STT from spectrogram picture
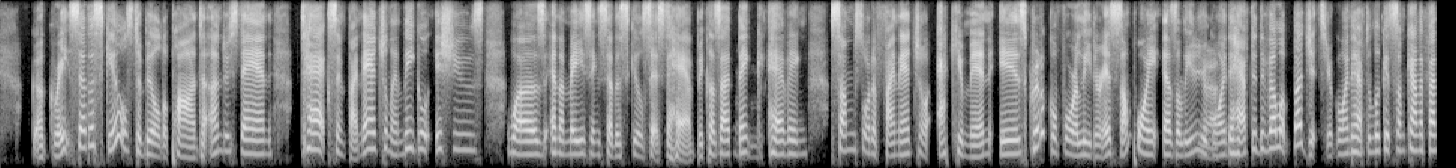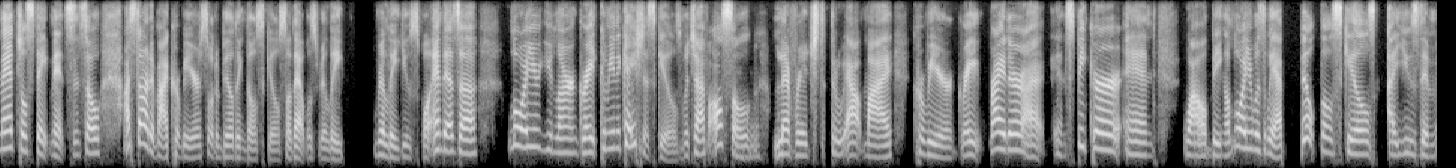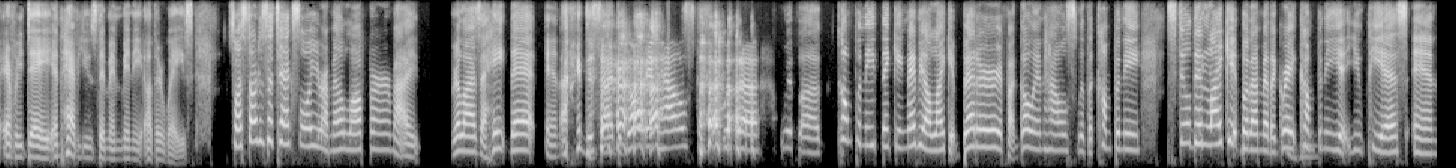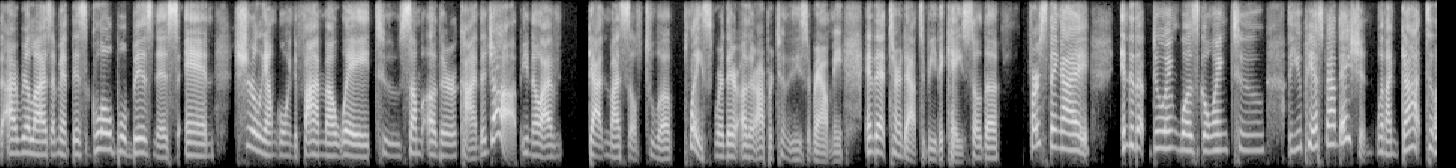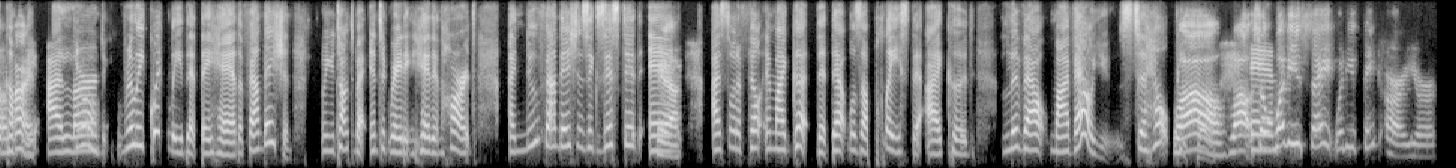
a great set of skills to build upon to understand tax and financial and legal issues was an amazing set of skill sets to have because I think mm-hmm. having some sort of financial acumen is critical for a leader. At some point, as a leader, yeah. you're going to have to develop budgets. You're going to have to look at some kind of financial statements. And so I started my career sort of building those skills. So that was really, really useful. And as a lawyer, you learn great communication skills, which I've also mm-hmm. leveraged throughout my career. Great writer I, and speaker. And while being a lawyer was the way I built those skills, I use them every day and have used them in many other ways. So I started as a tax lawyer. I'm at a law firm. I realized I hate that. And I decided to go in house with a with a company thinking maybe I'll like it better if I go in house with a company. Still didn't like it, but I'm at a great mm-hmm. company at UPS and I realized I'm at this global business and surely I'm going to find my way to some other kind of job. You know, I've gotten myself to a place where there are other opportunities around me. And that turned out to be the case. So the first thing I ended up doing was going to the UPS Foundation. When I got to the company, right. I learned yeah. really quickly that they had a foundation. When you talked about integrating head and heart, I knew foundations existed and yeah. I sort of felt in my gut that that was a place that I could live out my values to help wow. people. Wow. And so what do you say? What do you think are your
